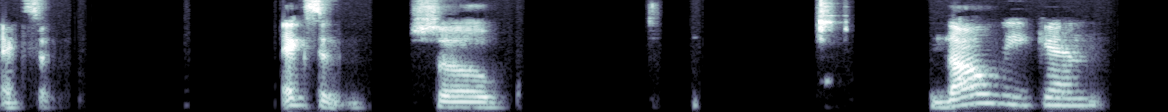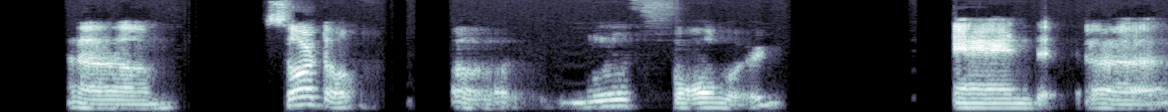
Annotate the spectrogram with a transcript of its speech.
Excellent. Excellent. So now we can um, sort of uh, move forward and uh,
